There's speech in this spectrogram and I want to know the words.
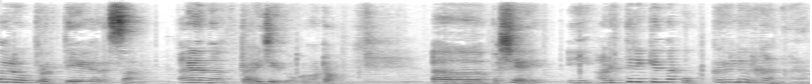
ഒരു പ്രത്യേക രസമാണ് അങ്ങനെ ഒന്ന് ട്രൈ ചെയ്ത് നോക്കണം കേട്ടോ. പക്ഷേ ഈ അടുത്തിരിക്കുന്ന കുക്കറിൽ ഒരു കണ്ണ് വേണം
